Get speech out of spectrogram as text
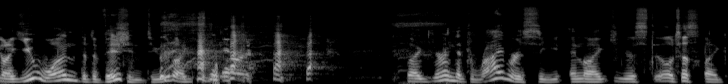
like, you won the division, dude. Like, you are, like you're in the driver's seat and like, you're still just like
